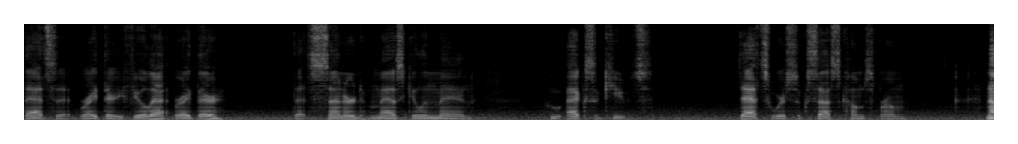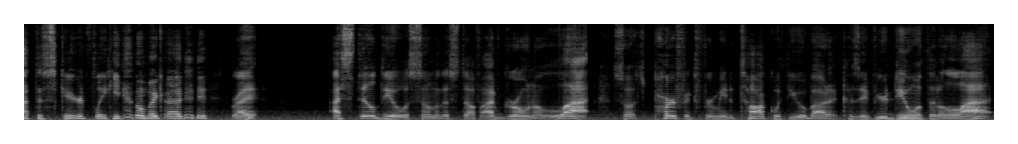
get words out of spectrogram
That's it, right there. You feel that right there? That centered masculine man who executes. That's where success comes from. Not the scared, flaky, oh my god, right? I still deal with some of this stuff. I've grown a lot, so it's perfect for me to talk with you about it. Because if you're dealing with it a lot,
